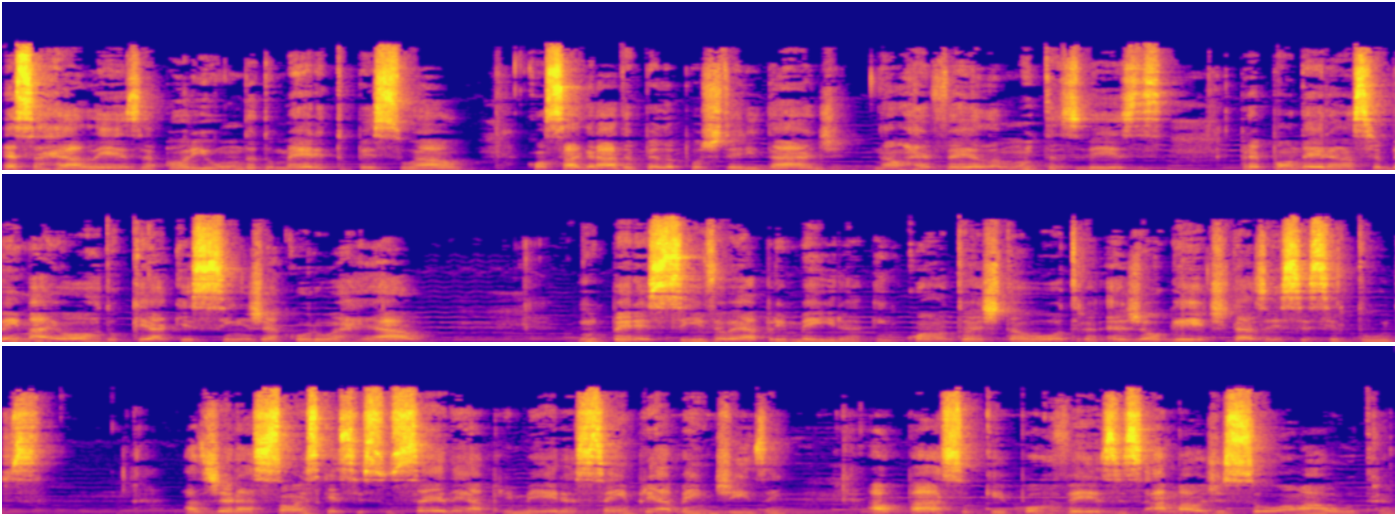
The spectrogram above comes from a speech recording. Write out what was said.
Essa realeza, oriunda do mérito pessoal, consagrada pela posteridade, não revela muitas vezes preponderância bem maior do que a que cinge a coroa real, imperecível é a primeira, enquanto esta outra é joguete das vicissitudes. As gerações que se sucedem à primeira sempre a bendizem, ao passo que, por vezes, amaldiçoam a outra.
